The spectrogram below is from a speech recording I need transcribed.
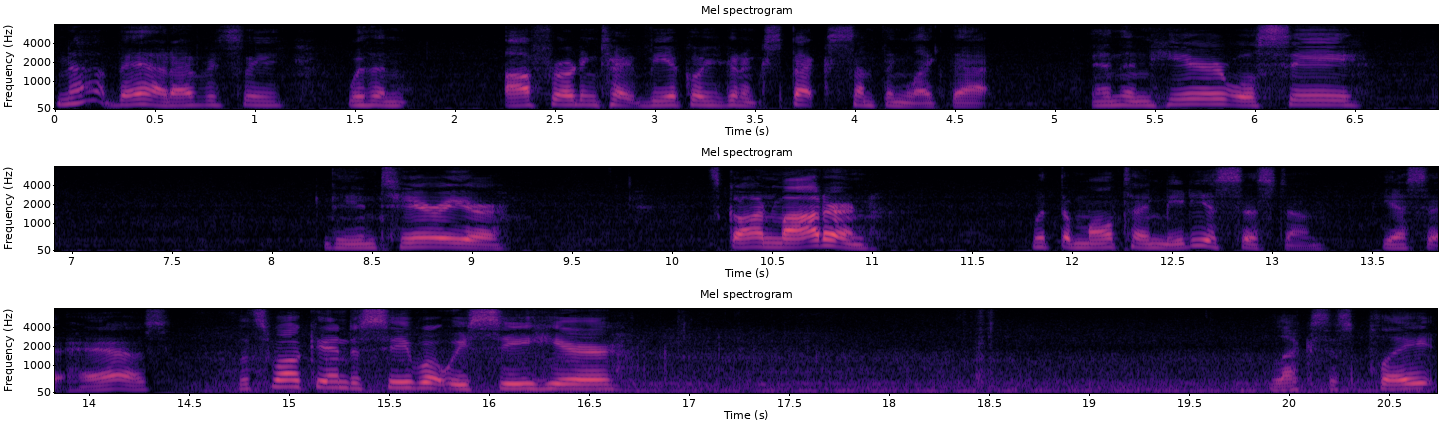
not bad. Obviously, with an off-roading type vehicle, you're going to expect something like that. And then here we'll see the interior. It's gone modern with the multimedia system. Yes, it has. Let's walk in to see what we see here. Lexus plate.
